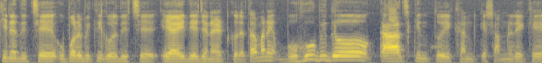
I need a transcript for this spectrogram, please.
কিনে দিচ্ছে, উপরে বিক্রি করে দিচ্ছে এআই দিয়ে জেনারেট করে। তার মানে বহুবিধ কাজ কিন্তু এখানকে সামনে রেখে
